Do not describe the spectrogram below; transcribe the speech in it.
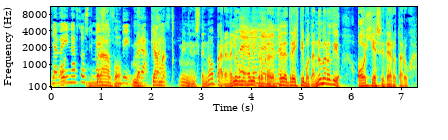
για να είναι αυτό στη μέση Μπράβο. το κουμπί. Ναι. Μπρα- Και άμα μάλιστα. μην είναι στενό, πάρα ένα λίγο Ναι, μεγαλύτερο ναι, ναι, βράδυ. ναι, ναι. Δεν τρέχει τίποτα. Νούμερο 2. Όχι ασυδέρωτα ρούχα.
